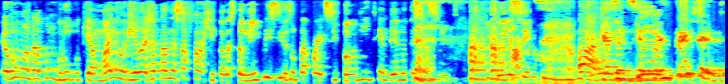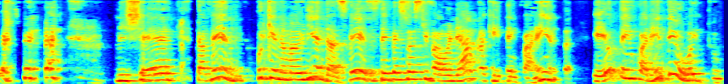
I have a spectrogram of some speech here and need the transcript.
eu vou mandar para um grupo que a maioria ela já está nessa faixa, então elas também precisam estar tá participando e entendendo desse assunto e conhecendo. Ó, quer dizer que eu entender. Michelle, tá vendo? Porque na maioria das vezes tem pessoas que vão olhar para quem tem 40, eu tenho 48,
